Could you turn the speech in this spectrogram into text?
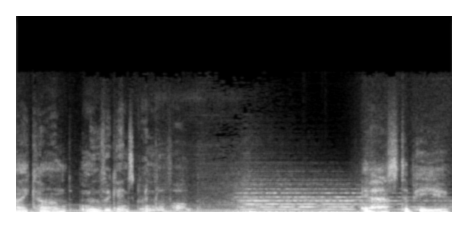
I can't move against Grindelwald. It has to be you.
